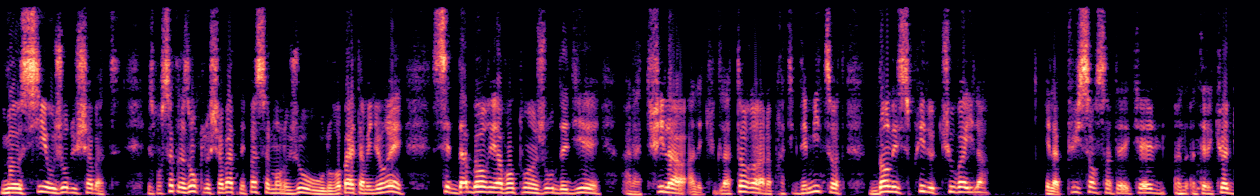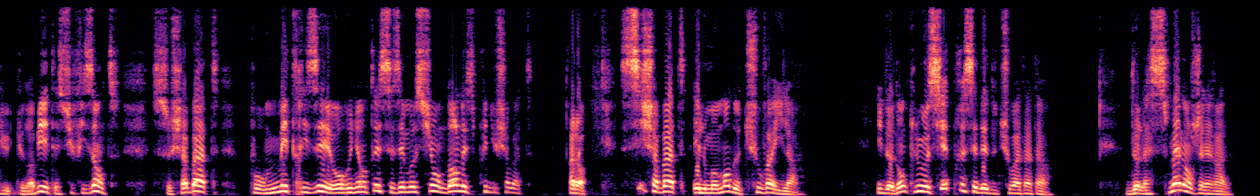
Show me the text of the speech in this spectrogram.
mais aussi au jour du Shabbat. Et c'est pour cette raison que le Shabbat n'est pas seulement le jour où le repas est amélioré, c'est d'abord et avant tout un jour dédié à la tfila, à l'étude de la Torah, à la pratique des mitzvot, dans l'esprit de Tchouvaïla et la puissance intellectuelle, du, rabbi était suffisante, ce Shabbat, pour maîtriser et orienter ses émotions dans l'esprit du Shabbat. Alors, si Shabbat est le moment de Tshuva il doit donc lui aussi être précédé de Tshuva Tata, de la semaine en général,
